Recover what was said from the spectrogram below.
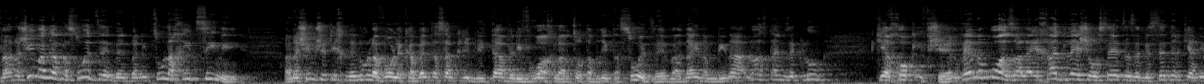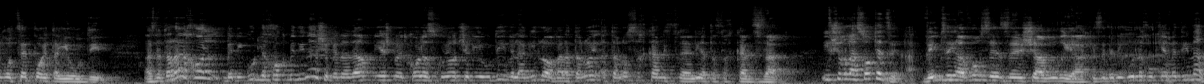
ואנשים אגב עשו את זה בניצול הכי ציני. אנשים שתכננו לבוא, לקבל את הסל קריבליטה ולברוח לארצות הברית עשו את זה, ועדיין המדינה לא עשתה עם זה כלום, כי החוק אפשר, והם אמרו, אז על האחד ל שעושה את זה זה בסדר, כי אני רוצה פה את היהודים. אז אתה לא יכול, בניגוד לחוק מדינה, שבן אדם יש לו את כל הזכויות של יהודי, ולהגיד לו, אבל אתה לא, אתה לא שחקן ישראלי, אתה שחקן זר. אי אפשר לעשות את זה. ואם זה יעבור זה, זה שערורייה, כי זה בניגוד לחוקי מדינה.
